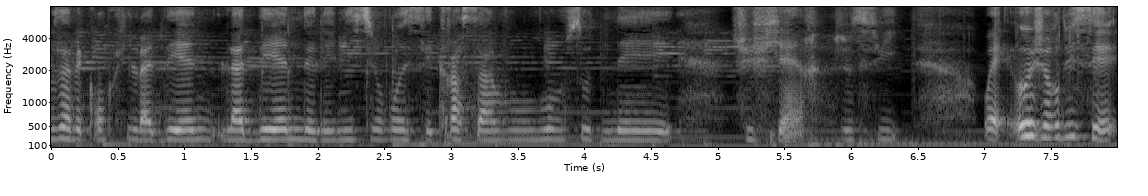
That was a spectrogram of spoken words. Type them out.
vous avez compris l'ADN, l'ADN de l'émission et c'est grâce à vous, vous me soutenez. Je suis fière, je suis... Ouais, aujourd'hui c'est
